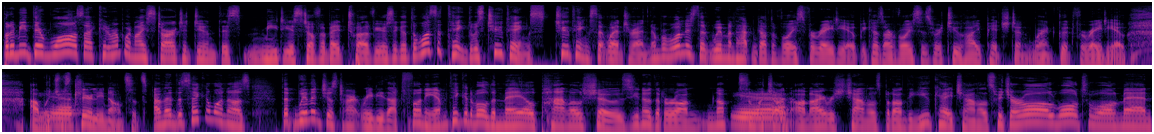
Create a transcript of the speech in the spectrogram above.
But I mean, there was. I can remember when I started doing this media stuff about twelve years ago. There was a thing. There was two things. Two things that went around. Number one is that women hadn't got the voice for radio because our voices were too high pitched and weren't good for radio, um, which yeah. was clearly nonsense. And then the second one was that women just aren't really that funny. I'm thinking of all the male panel shows, you know, that are on not yeah. so much on on Irish channels, but on the UK channels, which are all wall to wall men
